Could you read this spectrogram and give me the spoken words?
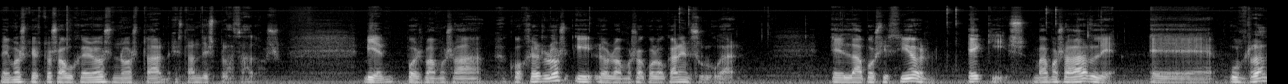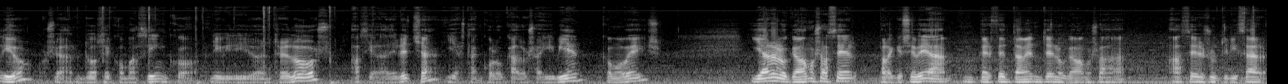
vemos que estos agujeros no están, están desplazados. Bien, pues vamos a cogerlos y los vamos a colocar en su lugar. En la posición X vamos a darle eh, un radio, o sea, 12,5 dividido entre 2 hacia la derecha, ya están colocados ahí bien, como veis. Y ahora lo que vamos a hacer, para que se vea perfectamente, lo que vamos a hacer es utilizar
